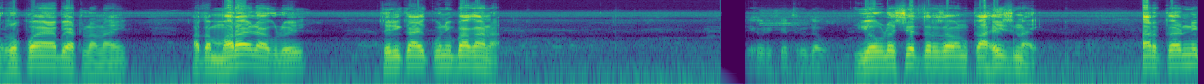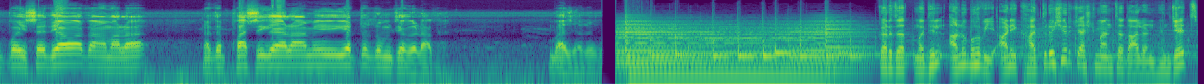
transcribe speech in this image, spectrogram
रुपया भेटला नाही. आता मरायला लागलोय तरी काय कोणी बघाना एवढं क्षेत्र जाऊन काहीच नाही. सरकारने पैसे द्यावात आम्हाला नाही तर फाशी घ्यायला आम्ही येतो तुमच्याकडं आता. बस झालं. कर्जतमधील अनुभवी आणि खात्रीशीर चष्म्यांचं दालन म्हणजेच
